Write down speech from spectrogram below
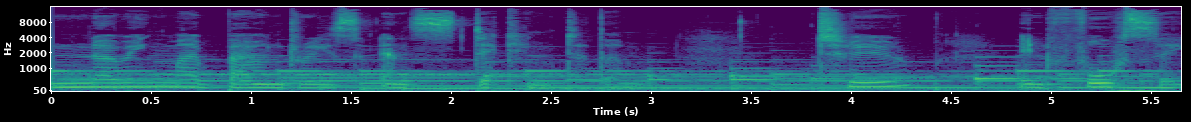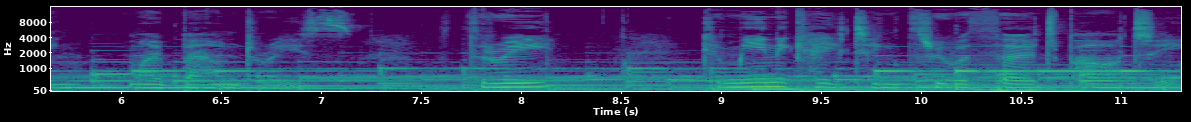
Knowing my boundaries and sticking to them. 2. Enforcing my boundaries. 3. Communicating through a third party.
